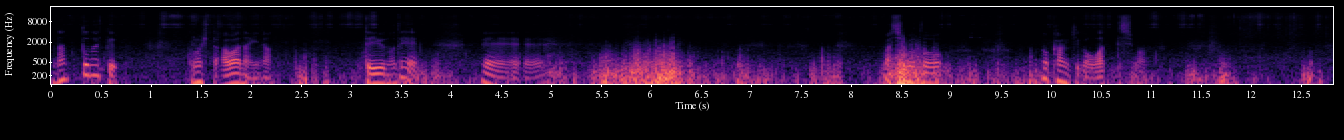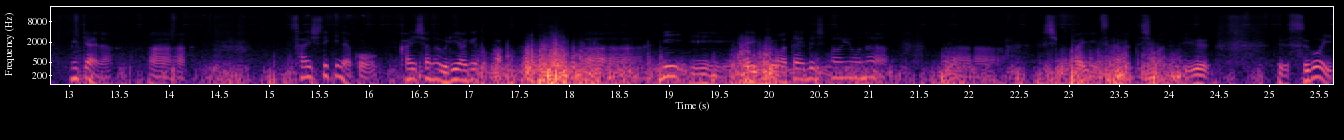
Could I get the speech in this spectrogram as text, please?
うなんとなくこの人合わないなっていうので、えー、まあ、仕事の歓喜が終わってしまう。みたいなあ最終的にはこう会社の売り上げとかあに影響を与えてしまうようなあ失敗につながってしまうっていうすごい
